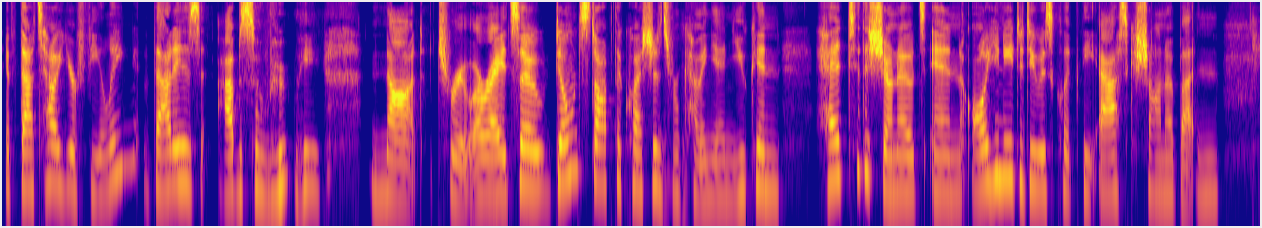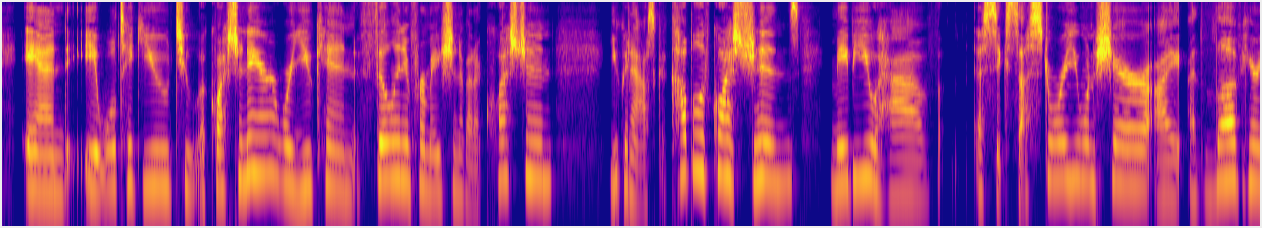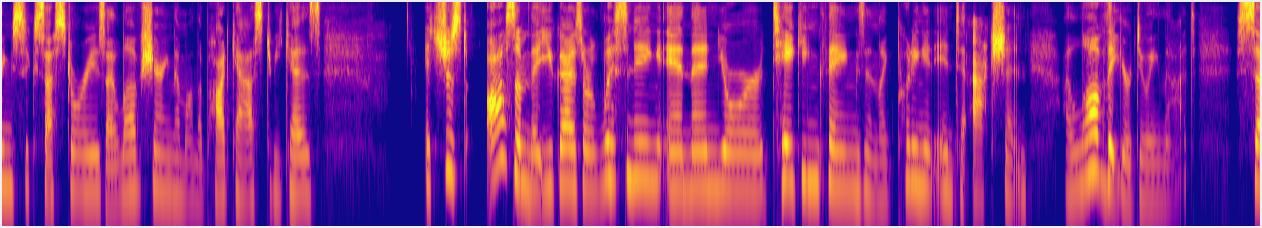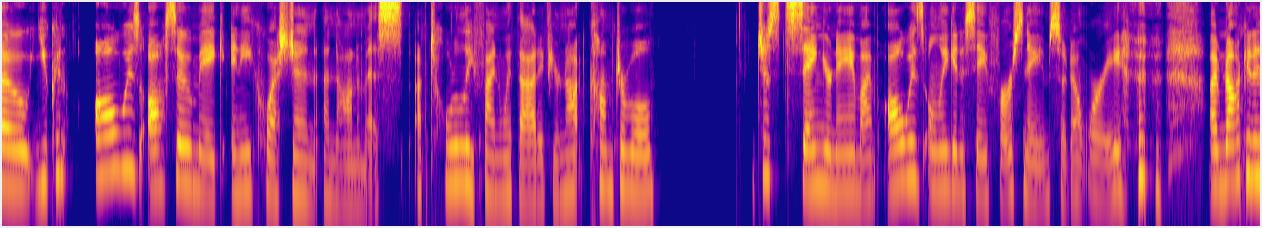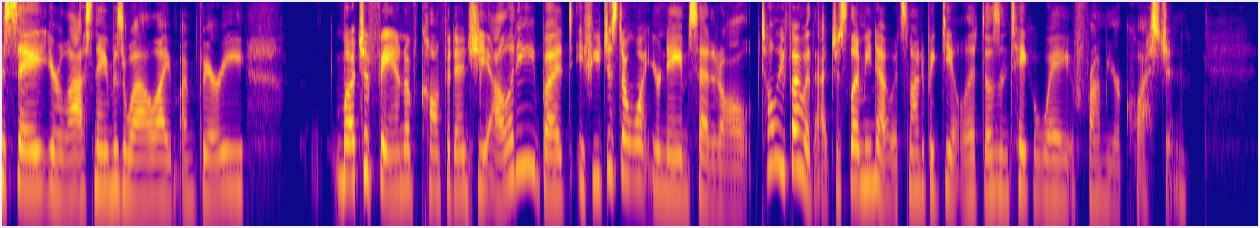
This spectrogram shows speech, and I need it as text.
if that's how you're feeling, that is absolutely not true. All right. So don't stop the questions from coming in. You can head to the show notes, and all you need to do is click the Ask Shannah button. And it will take you to a questionnaire where you can fill in information about a question. You can ask a couple of questions. Maybe you have a success story you want to share. I, I love hearing success stories. I love sharing them on the podcast because it's just awesome that you guys are listening and then you're taking things and like putting it into action. I love that you're doing that. So you can always also make any question anonymous. I'm totally fine with that. If you're not comfortable just saying your name, I'm always only going to say first name, so don't worry. I'm not going to say your last name as well. I, I'm very much a fan of confidentiality, but if you just don't want your name said at all, totally fine with that. Just let me know. It's not a big deal. It doesn't take away from your question.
